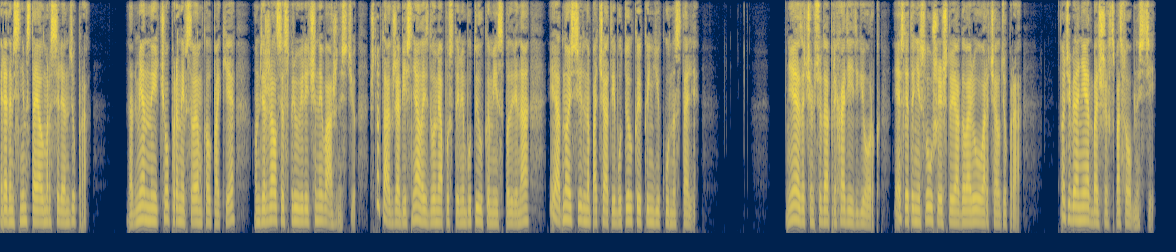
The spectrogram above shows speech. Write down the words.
Рядом с ним стоял Марселен Дюпра. Надменный и чопорный в своем колпаке, он держался с преувеличенной важностью, что также объяснялось двумя пустыми бутылками из-под вина и одной сильно початой бутылкой коньяку на столе. «Незачем сюда приходить, Георг, если ты не слушаешь, что я говорю», — ворчал Дюпра. «У тебя нет больших способностей.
